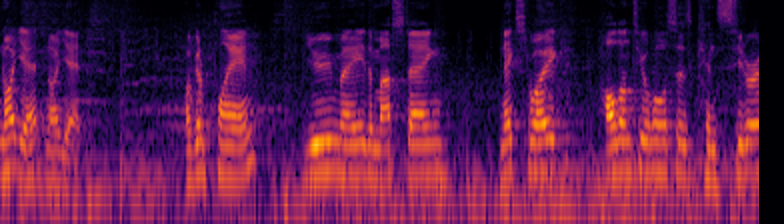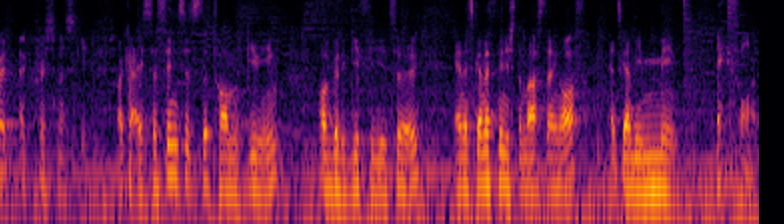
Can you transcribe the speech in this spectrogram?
Not yet, not yet. I've got a plan. You, me, the Mustang, next week, hold on to your horses, consider it a Christmas gift. Okay, so since it's the time of giving, I've got a gift for you too, and it's going to finish the Mustang off, and it's going to be mint. Excellent.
